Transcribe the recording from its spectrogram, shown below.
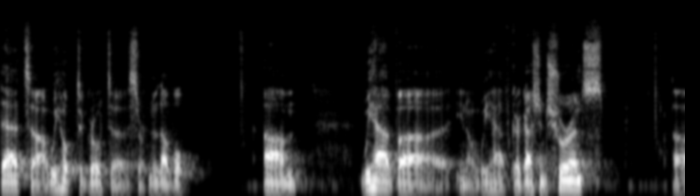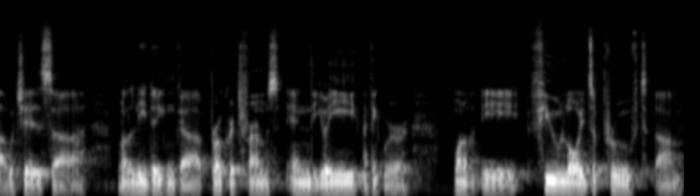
that uh, we hope to grow to a certain level. Um, we have, uh, you know, we have Gargash Insurance, uh, which is uh, one of the leading uh, brokerage firms in the UAE. I think we're one of the few Lloyd's approved um,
